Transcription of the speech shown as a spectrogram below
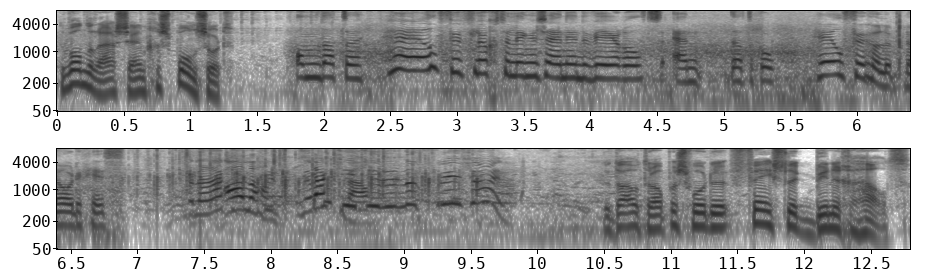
De wandelaars zijn gesponsord omdat er heel veel vluchtelingen zijn in de wereld en dat er ook heel veel hulp nodig is. Alle Dank je dat er nog fris zijn. De dauwtrappers worden feestelijk binnengehaald.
